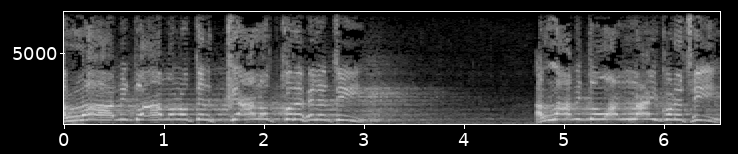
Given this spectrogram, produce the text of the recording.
আল্লাহ, আমি তো আমানতের কেয়ানত করে ফেলেছি। আল্লাহ, আমি তো অন্যায় করেছি।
